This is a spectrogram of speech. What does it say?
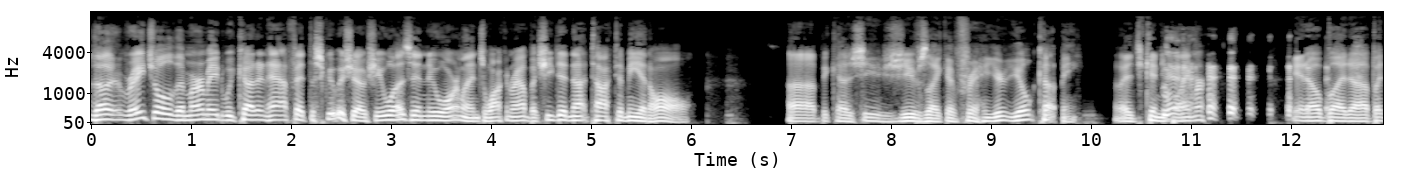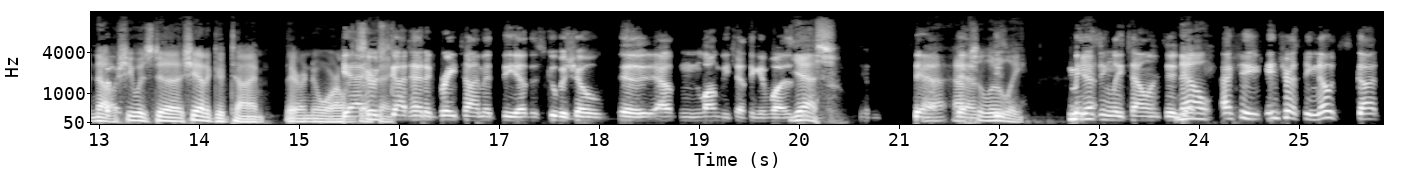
the Rachel, the mermaid we cut in half at the scuba show. She was in New Orleans walking around, but she did not talk to me at all uh, because she she was like, You're, "You'll cut me." Can you blame her? you know, but uh, but no, she was uh, she had a good time there in New Orleans. Yeah, sure. Scott had a great time at the uh, the scuba show uh, out in Long Beach, I think it was. Yes, yeah, yeah, yeah. absolutely. Amazingly talented. Now- Uh, actually, interesting note: Scott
